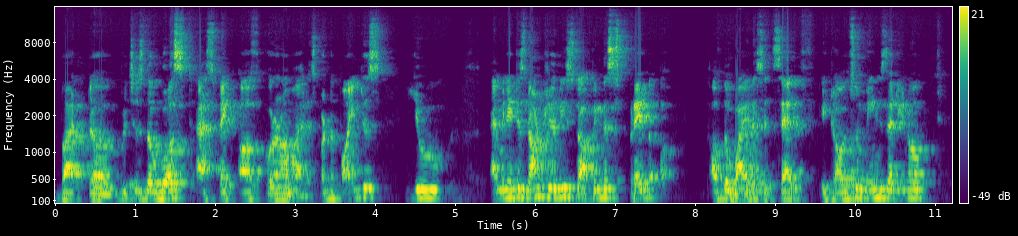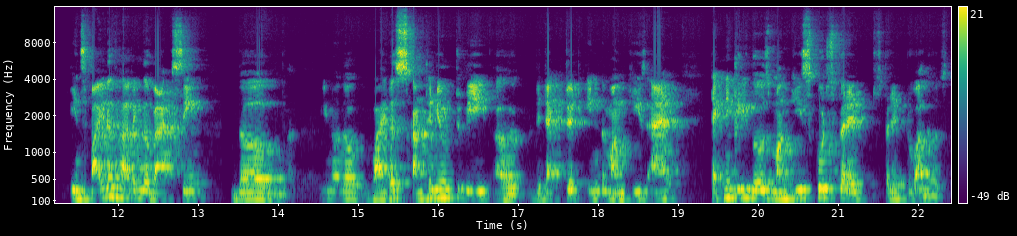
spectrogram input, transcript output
but uh, which is the worst aspect of coronavirus. But the point is, you, I mean, it is not really stopping the spread of the virus itself. It also means that you know, in spite of having the vaccine, the you know the virus continued to be uh, detected in the monkeys, and technically those monkeys could spread spread to others,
